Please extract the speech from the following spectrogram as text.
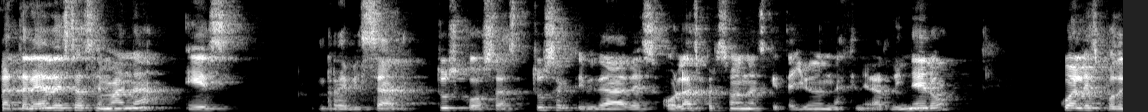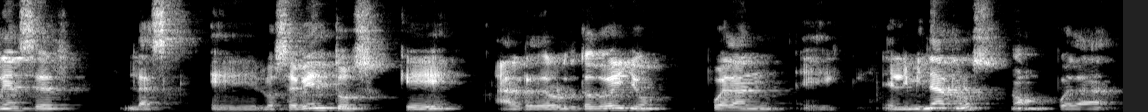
la tarea de esta semana es revisar tus cosas, tus actividades o las personas que te ayudan a generar dinero, cuáles podrían ser las, eh, los eventos que alrededor de todo ello puedan eh, eliminarlos, ¿no? Pueda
